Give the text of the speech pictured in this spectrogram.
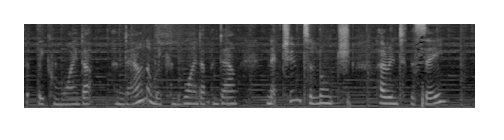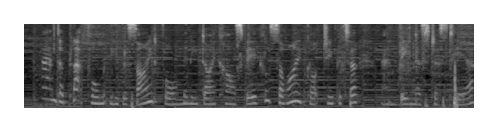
that we can wind up and down and we can wind up and down Neptune to launch her into the sea and a platform either side for mini diecast vehicles. So I've got Jupiter and Venus just here.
